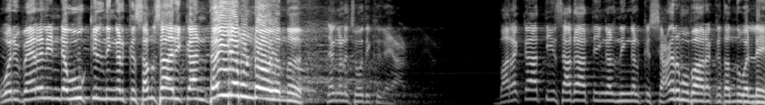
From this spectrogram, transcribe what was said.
ഒരു വിരലിന്റെ ഊക്കിൽ നിങ്ങൾക്ക് സംസാരിക്കാൻ ധൈര്യമുണ്ടോ എന്ന് ഞങ്ങൾ ചോദിക്കുകയാണ്. ബറക്കാത്തി സാദാത്തിങ്ങൾ നിങ്ങൾക്ക് ഷാർ മുബാറക്ക് തന്നുവല്ലേ?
